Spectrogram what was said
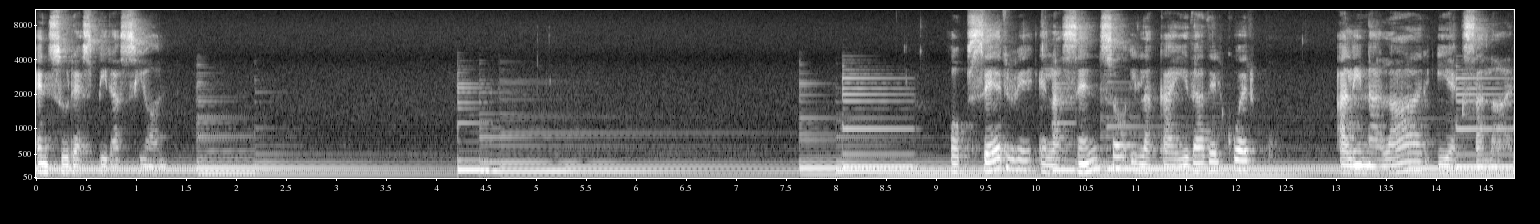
en su respiración. Observe el ascenso y la caída del cuerpo al inhalar y exhalar.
